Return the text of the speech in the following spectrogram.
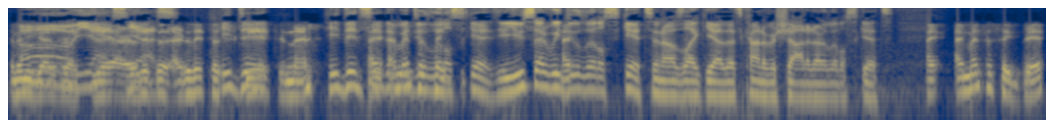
and then you guys Oh, were like, yes, "Yeah, yes. a little, a little He skit," did. and then He did say I- that I we meant do to say- little skits. You said we I- do little skits, and I was like, yeah, that's kind of a shot at our little skits. I, I meant to say bit,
